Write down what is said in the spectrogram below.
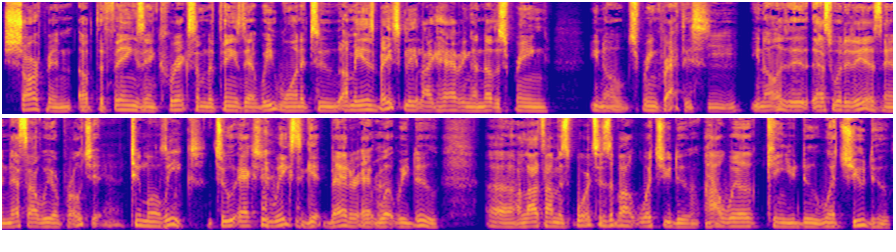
sharpen up the things and correct some of the things that we wanted to. I mean, it's basically like having another spring, you know, spring practice. Mm-hmm. You know, that's what it is. And that's how we approach it. Yeah, two more so, weeks. Two extra weeks to get better at right. what we do. Uh, a lot of time in sports is about what you do. How well can you do what you do?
